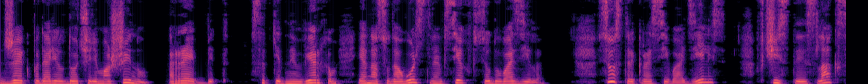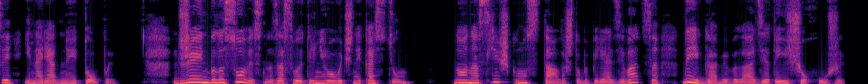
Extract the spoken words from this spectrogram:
Джек подарил дочери машину «Рэббит» с откидным верхом, и она с удовольствием всех всюду возила. Сестры красиво оделись в чистые слаксы и нарядные топы. Джейн было совестно за свой тренировочный костюм, но она слишком устала, чтобы переодеваться, да и Габи была одета еще хуже.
